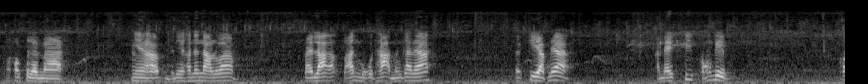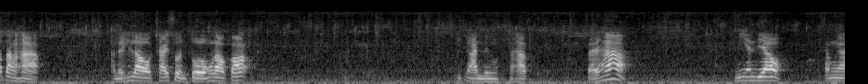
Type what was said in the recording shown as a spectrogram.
เพราะเขาเตือนมา เนี่ยครับเดี๋ยวนี้เขาแนะนำว่า ไปร้านร้านหมูกระทะเหมือนกันนะตะเกียบเนี่ย อันไหนที่ของดิบ ก็ต่างหาก อันไหนที่เราใช้ส่วนตัวของเราก็อีกอันหนึ่งนะครับ แต่ถ้ามีอันเดียวทำไง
